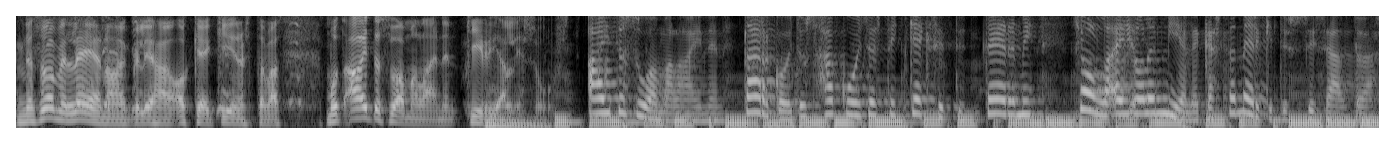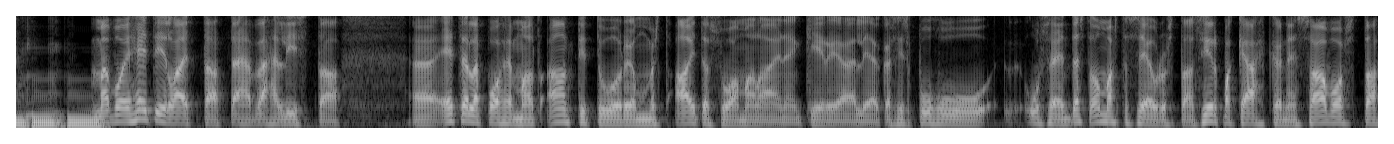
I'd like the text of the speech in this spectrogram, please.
No Suomen leijona on kyllä ihan okei okay, kiinnostava, mutta aito suomalainen kirjallisuus. Aito suomalainen, tarkoitushakuisesti keksitty termi, jolla ei ole mielekästä merkityssisältöä. Mä voin heti laittaa tähän vähän listaa. Etelä-Pohjanmaalta Antti Tuuri on mun mielestä aito suomalainen kirjailija, joka siis puhuu usein tästä omasta seudustaan. Sirpa Kähkönen Savosta,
